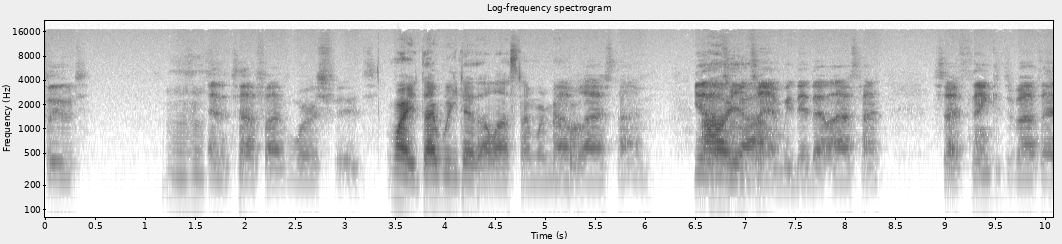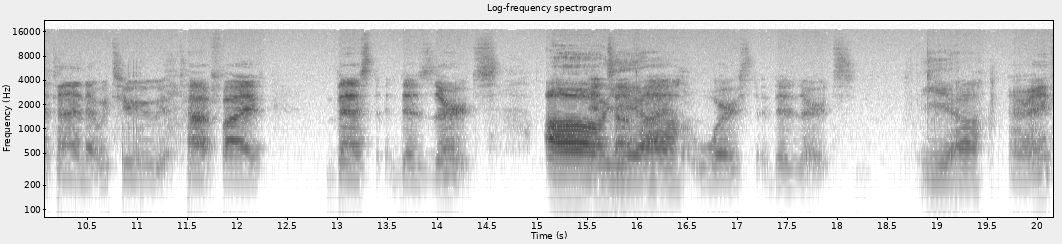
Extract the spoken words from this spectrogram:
foods hmm and the top five worst foods Wait, that we did that last time, remember? of last time. Yeah, Oh, that's what yeah. I'm saying. We did that last time. So I think it's about that time that we do top five best desserts oh yeah. five worst desserts. Yeah. All right.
